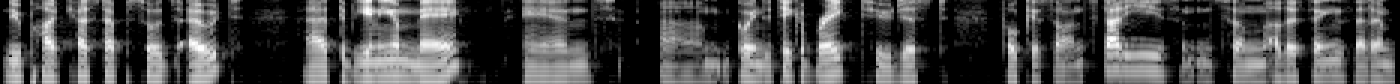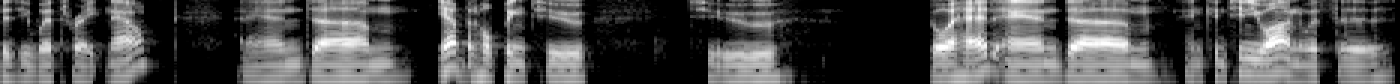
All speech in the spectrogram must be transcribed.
new podcast episodes out at the beginning of May, and um, going to take a break to just focus on studies and some other things that I'm busy with right now. And um, yeah, but hoping to to go ahead and um, and continue on with the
